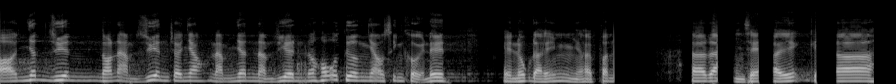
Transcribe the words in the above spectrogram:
uh, nhân duyên nó làm duyên cho nhau. Làm nhân làm duyên nó hỗ tương nhau sinh khởi lên. Thì lúc đấy mình phân uh, ra mình sẽ thấy cái, uh,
